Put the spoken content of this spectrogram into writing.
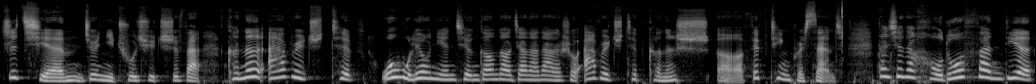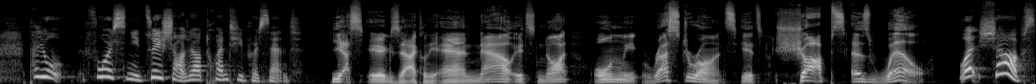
之前就是你出去吃饭，可能 average tip，我五六年前刚到加拿大的时候，average tip 可能是呃 fifteen percent，但现在好多饭店它就 force 你最少就要 twenty percent。 Yes, exactly. And now it's not only restaurants, it's shops as well. What shops？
